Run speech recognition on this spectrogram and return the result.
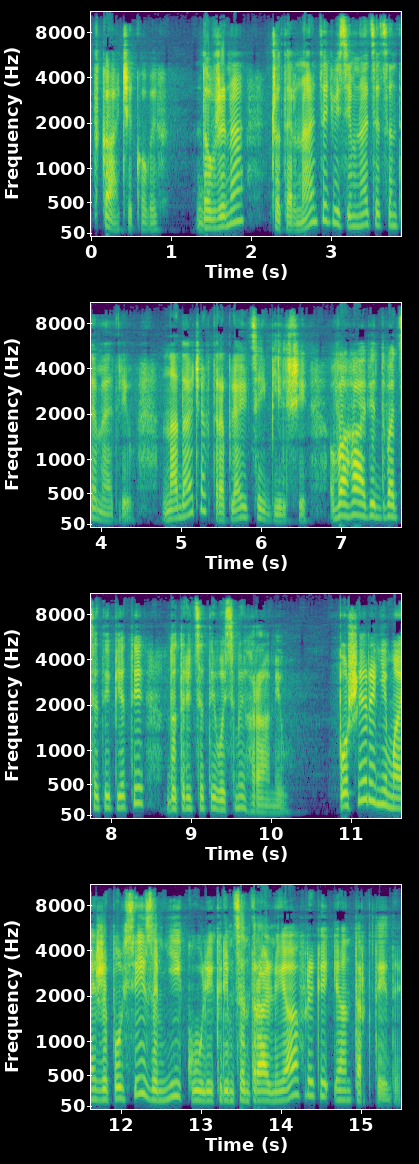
Ткачикових. Довжина 14-18 см. На дачах трапляються й більші. Вага від 25 до 38 грамів. Поширені майже по всій земній кулі, крім Центральної Африки і Антарктиди.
